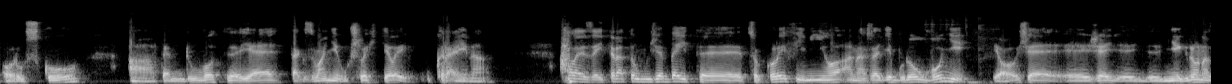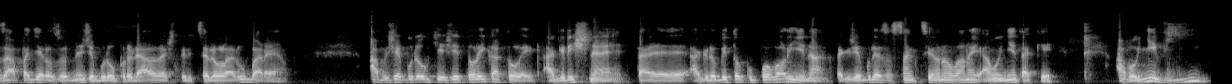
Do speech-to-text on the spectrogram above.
o Rusku, a ten důvod je takzvaně ušlechtilý Ukrajina. Ale zítra to může být eh, cokoliv jiného a na řadě budou voni, jo? Že, eh, že někdo na západě rozhodne, že budou prodávat za 40 dolarů barel a že budou těžit tolik a tolik. A když ne, ta, a kdo by to kupoval jinak, takže bude zasankcionovaný a oni taky. A oni ví,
